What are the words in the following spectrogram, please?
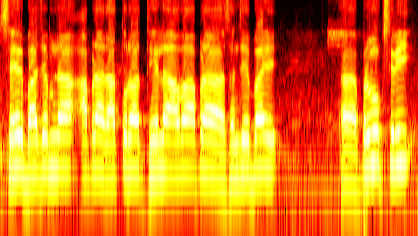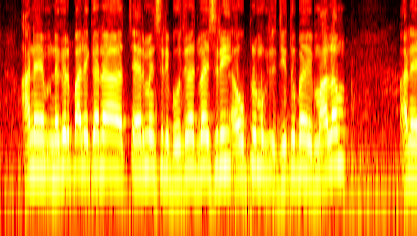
શહેર ભાજપના આપણા રાતોરાત થયેલા આવા આપણા સંજયભાઈ પ્રમુખ શ્રી અને નગરપાલિકાના ચેરમેન શ્રી ભોજરાજભાઈ શ્રી ઉપપ્રમુખ જીતુભાઈ માલમ અને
